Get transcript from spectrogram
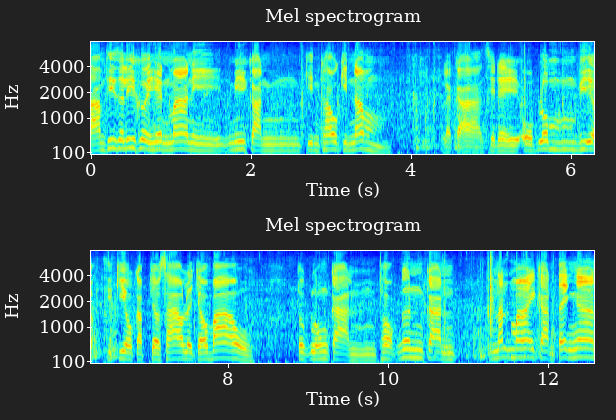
ตามที่ซลี่เคยเห็นมานี่ มีการกินข้าวกินน้ำ แล้วก็สิได้อบรมเวียกที่เกี่ยวกับเจ้าสาวและเจ้าบ่าวตกลงการถอกเงินการนัดไม้การแต่งงาน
